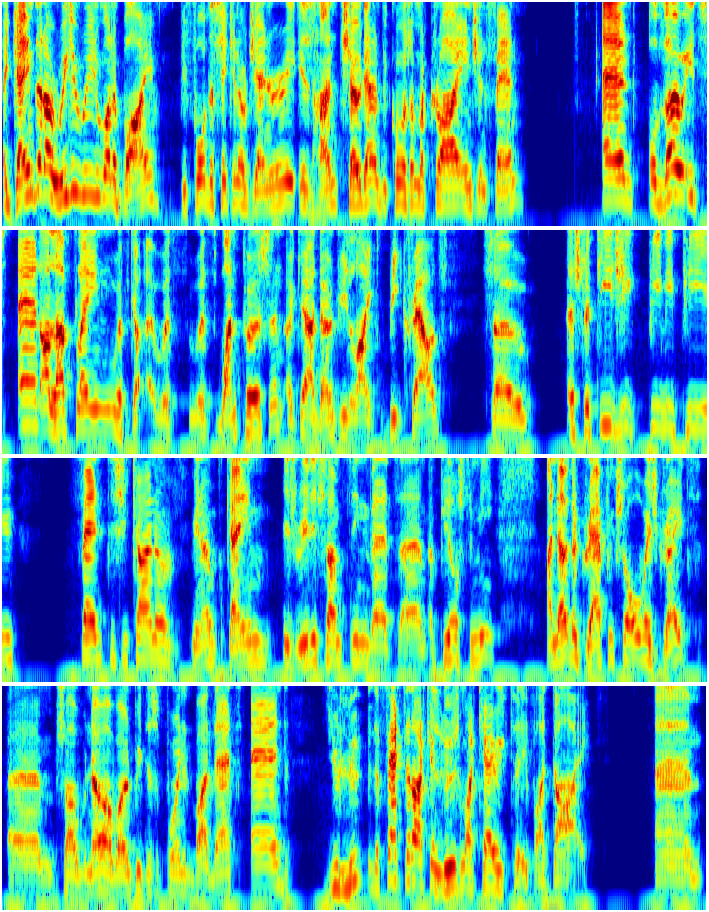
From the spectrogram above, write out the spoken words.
A game that I really, really want to buy before the 2nd of January is Hunt Showdown because I'm a Cry Engine fan. And although it's and I love playing with with with one person, okay, I don't really like big crowds. So a strategic PvP fantasy kind of you know game is really something that um, appeals to me. I know the graphics are always great, um, so I know I won't be disappointed by that. And you lo- the fact that I can lose my character if I die um,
